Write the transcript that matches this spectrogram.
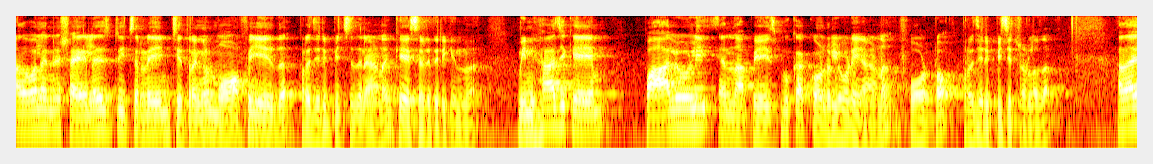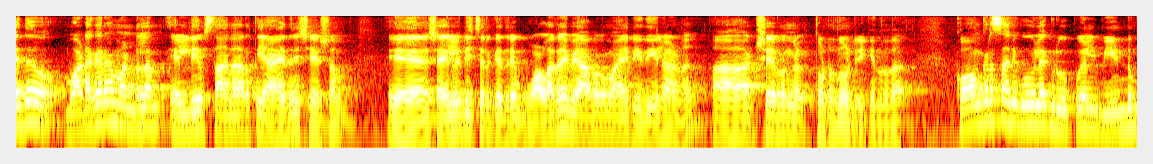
അതുപോലെ തന്നെ ശൈലജ് ടീച്ചറുടെയും ചിത്രങ്ങൾ മോർഫ് ചെയ്ത് പ്രചരിപ്പിച്ചതിനാണ് കേസെടുത്തിരിക്കുന്നത്. മിൻഹാജ് കെ എം പാലോളി എന്ന ഫേസ്ബുക്ക് അക്കൗണ്ടിലൂടെയാണ് ഫോട്ടോ പ്രചരിപ്പിച്ചിട്ടുള്ളത്. അതായത് വടകര മണ്ഡലം എൽ ഡി എഫ് സ്ഥാനാർത്ഥി ആയതിനു ശേഷം ശൈല ടീച്ചർക്കെതിരെ വളരെ വ്യാപകമായ രീതിയിലാണ് ആക്ഷേപങ്ങൾ തുടർന്നുകൊണ്ടിരിക്കുന്നത്. കോൺഗ്രസ് അനുകൂല ഗ്രൂപ്പുകൾ വീണ്ടും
